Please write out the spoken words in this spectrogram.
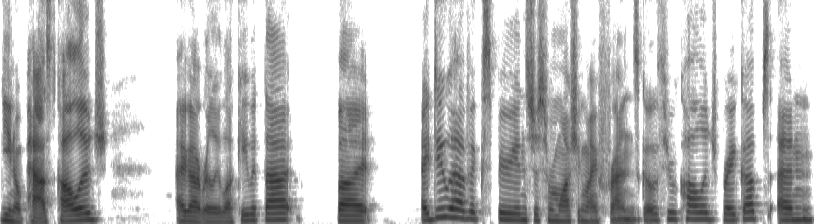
you know, past college. I got really lucky with that. But I do have experience just from watching my friends go through college breakups. And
